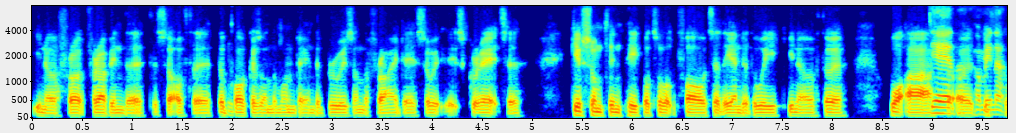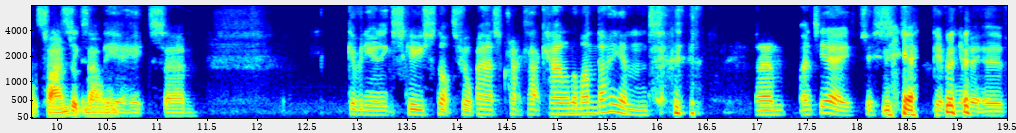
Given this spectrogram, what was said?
You know, for for having the, the sort of the the bloggers on the Monday and the brewers on the Friday. So it, it's great to give something people to look forward to at the end of the week. You know, the what are yeah, I mean that's, times that's exactly it. It's um, giving you an excuse not to feel bad to crack that can on a Monday, and um, and yeah, just yeah. giving a bit of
